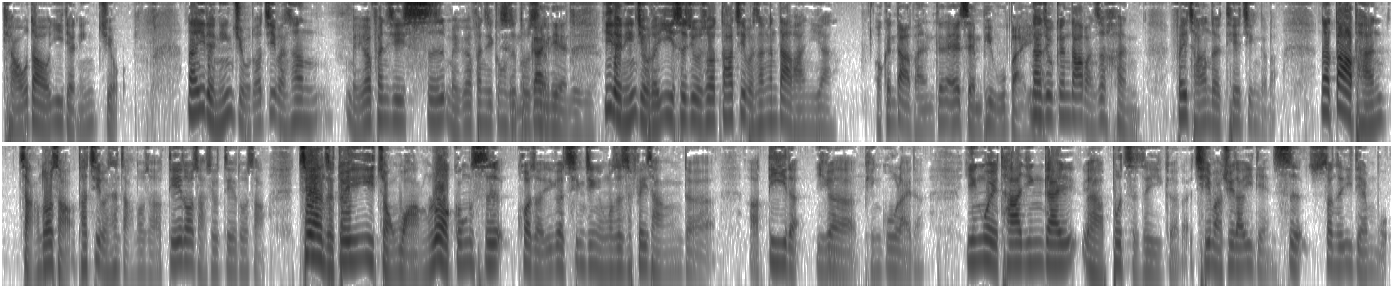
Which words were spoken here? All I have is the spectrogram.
调到一点零九，那一点零九的基本上每个分析师、每个分析公司都是概念。一点零九的意思就是说，它基本上跟大盘一样。哦，跟大盘跟 S M P 五百一样，那就跟大盘是很非常的贴近的了。那大盘涨多少，它基本上涨多少；跌多少就跌多少。这样子对于一种网络公司或者一个新金融公司是非常的啊低的一个评估来的。因为它应该啊不止这一个的，起码去到一点四甚至一点五。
